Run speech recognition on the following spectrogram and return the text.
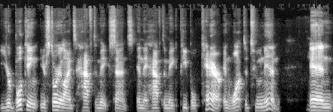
your booking, your storylines have to make sense and they have to make people care and want to tune in. Mm-hmm. And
